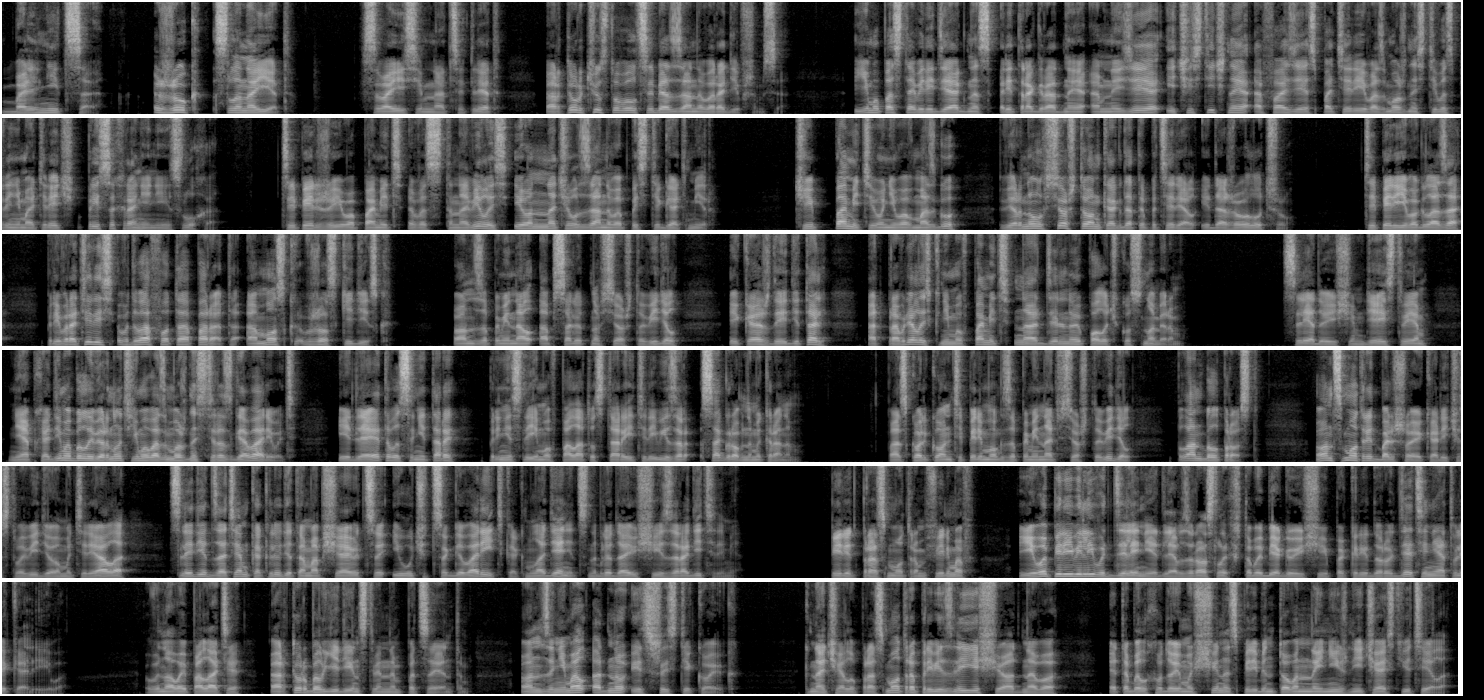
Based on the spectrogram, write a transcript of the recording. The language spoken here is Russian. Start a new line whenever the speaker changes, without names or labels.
Больница. Жук-слоноед. В свои 17 лет Артур чувствовал себя заново родившимся. Ему поставили диагноз ретроградная амнезия и частичная афазия с потерей возможности воспринимать речь при сохранении слуха. Теперь же его память восстановилась, и он начал заново постигать мир. Чип памяти у него в мозгу вернул все, что он когда-то потерял, и даже улучшил. Теперь его глаза превратились в два фотоаппарата, а мозг в жесткий диск. Он запоминал абсолютно все, что видел, и каждая деталь отправлялась к нему в память на отдельную полочку с номером. Следующим действием необходимо было вернуть ему возможность разговаривать, и для этого санитары принесли ему в палату старый телевизор с огромным экраном. Поскольку он теперь мог запоминать все, что видел, план был прост. Он смотрит большое количество видеоматериала, следит за тем, как люди там общаются и учится говорить, как младенец, наблюдающий за родителями. Перед просмотром фильмов его перевели в отделение для взрослых, чтобы бегающие по коридору дети не отвлекали его. В новой палате Артур был единственным пациентом. Он занимал одну из шести коек. К началу просмотра привезли еще одного. Это был худой мужчина с перебинтованной нижней частью тела.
